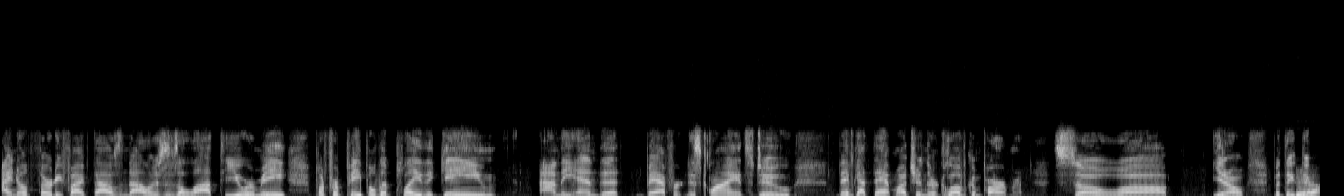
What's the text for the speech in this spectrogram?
I know thirty-five thousand dollars is a lot to you or me, but for people that play the game on the end that Baffert and his clients do, they've got that much in their glove compartment. So uh, you know but the, yeah.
